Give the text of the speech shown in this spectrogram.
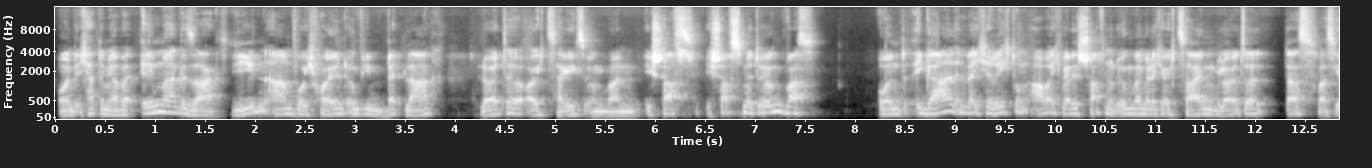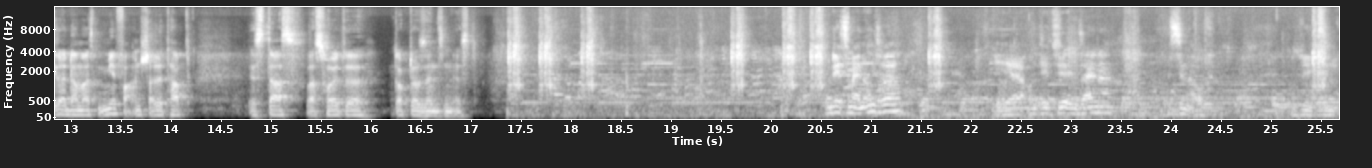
Und ich hatte mir aber immer gesagt, jeden Abend, wo ich heulend irgendwie im Bett lag, Leute, euch zeige ich es irgendwann. Ich schaff's, ich schaff's mit irgendwas. Und egal in welche Richtung, aber ich werde es schaffen und irgendwann werde ich euch zeigen, Leute, das, was ihr da damals mit mir veranstaltet habt, ist das, was heute Dr. Sensen ist. Und jetzt mal in unsere. Ja, und jetzt hier in seiner. Bisschen auf. Und wir gehen.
